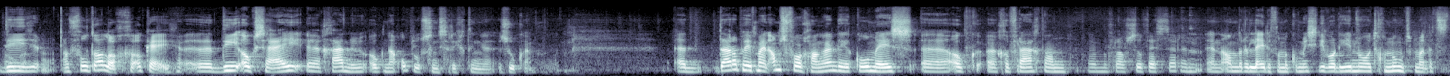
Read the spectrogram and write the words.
Die, voltallig, oké, okay, die ook zei, ga nu ook naar oplossingsrichtingen zoeken. Uh, daarop heeft mijn ambtsvoorganger, de heer Koolmees, uh, ook uh, gevraagd aan mevrouw Sylvester en, en, andere leden van de commissie. Die worden hier nooit genoemd, maar dat,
